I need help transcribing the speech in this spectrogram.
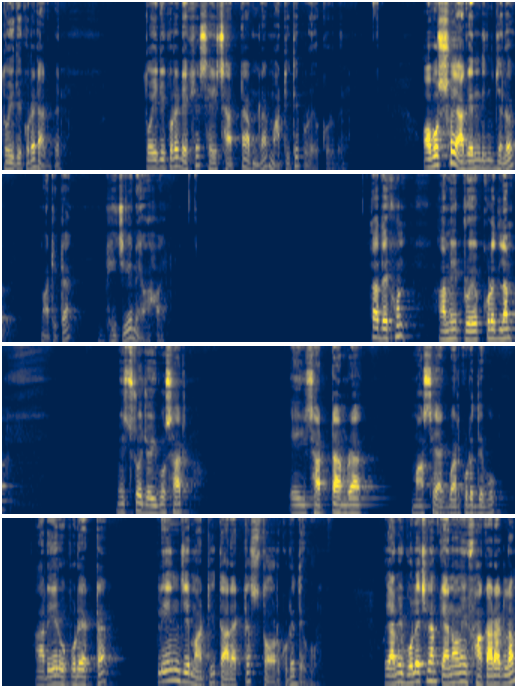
তৈরি করে রাখবেন। তৈরি করে রেখে সেই সারটা আপনারা মাটিতে প্রয়োগ করবেন। অবশ্যই আগের দিন যেন মাটিটা ভিজিয়ে নেওয়া হয়। তা দেখুন, আমি প্রয়োগ করে দিলাম। মিশ্র জৈব সার। এই সারটা আমরা মাসে একবার করে দেব। আর এর ওপরে একটা প্লেন যে মাটি, তার একটা স্তর করে দেব। ওই আমি বলেছিলাম, কেন আমি ফাঁকা রাখলাম?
